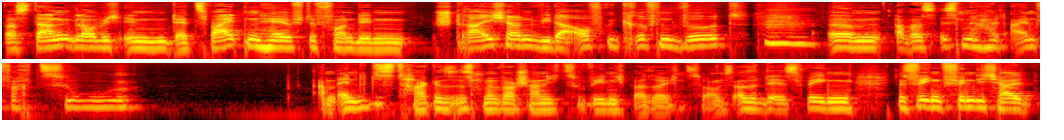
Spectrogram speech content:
was dann, glaube ich, in der zweiten Hälfte von den Streichern wieder aufgegriffen wird. Ähm, aber es ist mir halt einfach zu am Ende des Tages ist mir wahrscheinlich zu wenig bei solchen Songs. Also deswegen, deswegen finde ich halt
